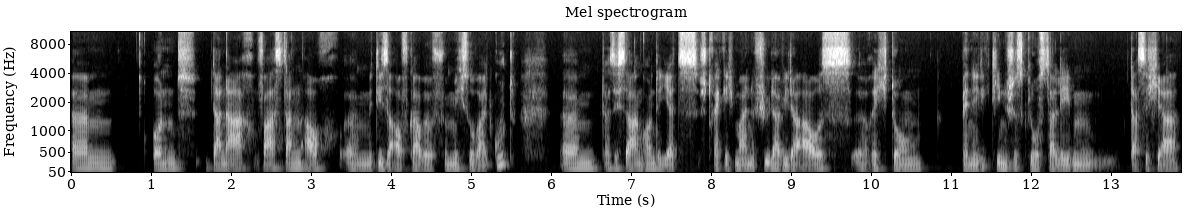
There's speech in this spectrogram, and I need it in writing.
Ähm, Und danach war es dann auch äh, mit dieser Aufgabe für mich soweit gut, ähm, dass ich sagen konnte, jetzt strecke ich meine Fühler wieder aus äh, Richtung benediktinisches Klosterleben, das ich ja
